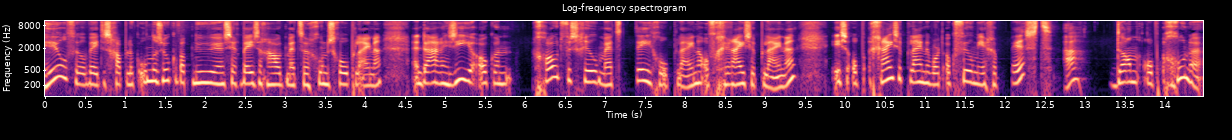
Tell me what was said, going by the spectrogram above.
heel veel wetenschappelijk onderzoek wat nu zich bezighoudt met groene schoolpleinen. En daarin zie je ook een groot verschil met tegelpleinen of grijze pleinen. Is op grijze pleinen wordt ook veel meer gepest. Ah. Dan op groene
